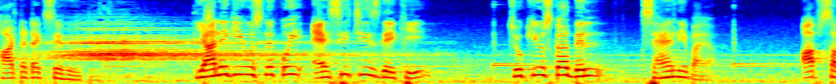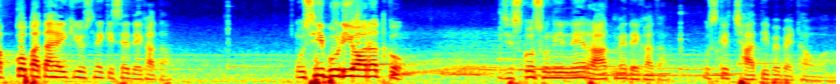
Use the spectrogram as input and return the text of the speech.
हार्ट अटैक से हुई थी। यानी कि उसने कोई ऐसी चीज़ देखी जो कि उसका दिल सह नहीं पाया। आप सबको पता है कि उसने किसे देखा था। उसी बूढ़ी औरत को, जिसको सुनील ने रात में देखा था, उसके छाती पे बैठा हुआ।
